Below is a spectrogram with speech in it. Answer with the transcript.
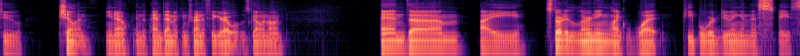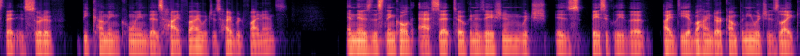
to chilling, you know, in the pandemic and trying to figure out what was going on. And um, I started learning like what people were doing in this space that is sort of becoming coined as hi-fi, which is hybrid finance. And there's this thing called asset tokenization, which is basically the idea behind our company, which is like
